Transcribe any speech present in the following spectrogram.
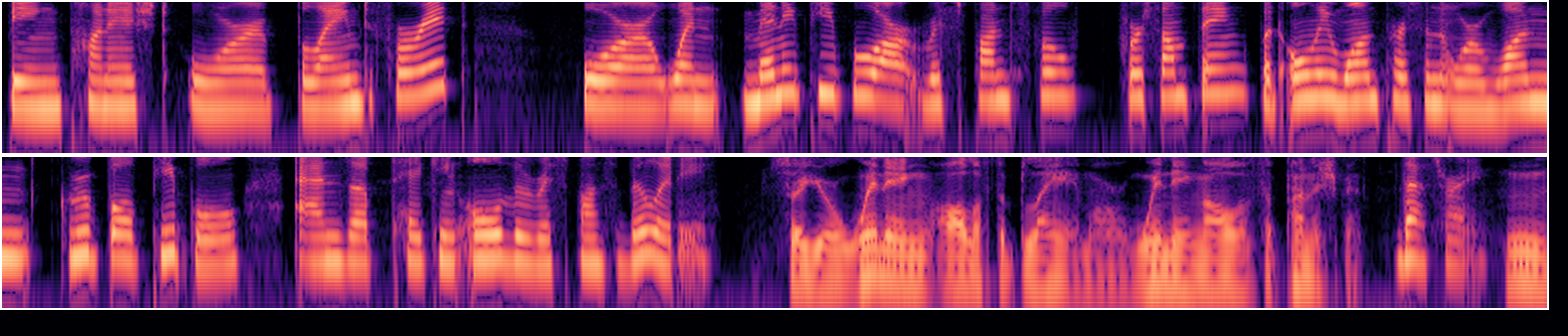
being punished or blamed for it, or when many people are responsible for something, but only one person or one group of people ends up taking all the responsibility. So you're winning all of the blame or winning all of the punishment. That's right. Hmm.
